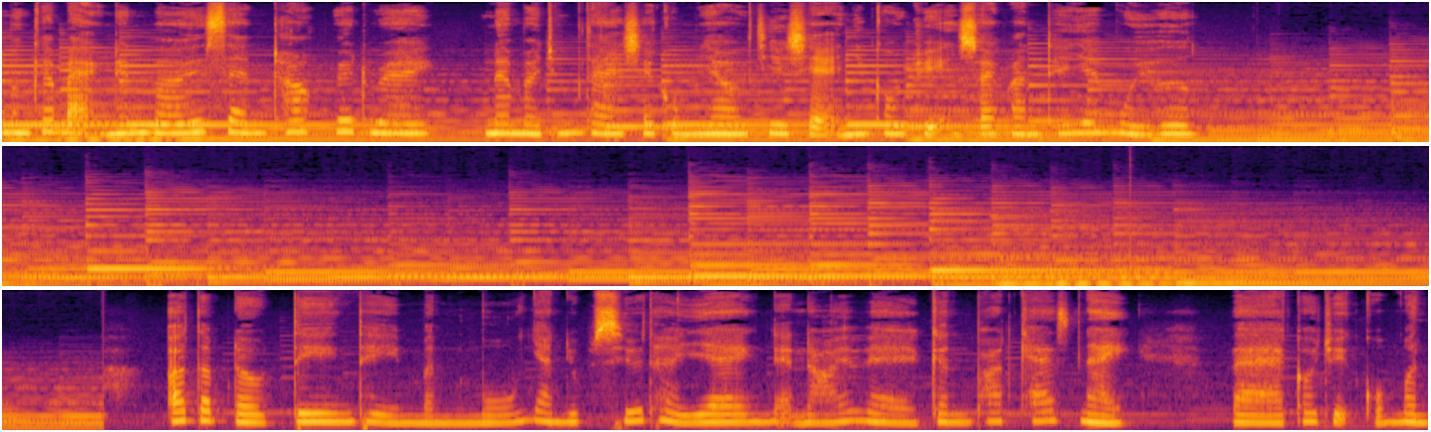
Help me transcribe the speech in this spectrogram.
mừng các bạn đến với Sen Talk with Ray, nơi mà chúng ta sẽ cùng nhau chia sẻ những câu chuyện xoay quanh thế giới mùi hương. Ở tập đầu tiên thì mình muốn dành chút xíu thời gian để nói về kênh podcast này và câu chuyện của mình.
